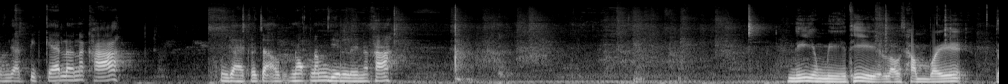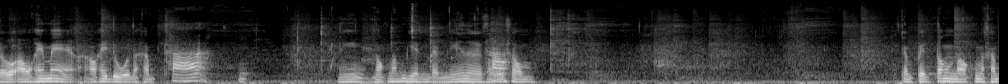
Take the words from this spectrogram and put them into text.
คุณยายปิดแก๊สแล้วนะคะ คุณยายก็จะเอานอกน้ำเย็นเลยนะคะ นี่ยังมีที่เราทำไว้ เดี๋ยวเอาให้แม่เอาให้ดูนะครับ ค่ะ นี่น็อกน้ำเย็นแบบนี้เลยคุณค่ะผู้ชม จำเป็นต้องน็อกนะครับ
